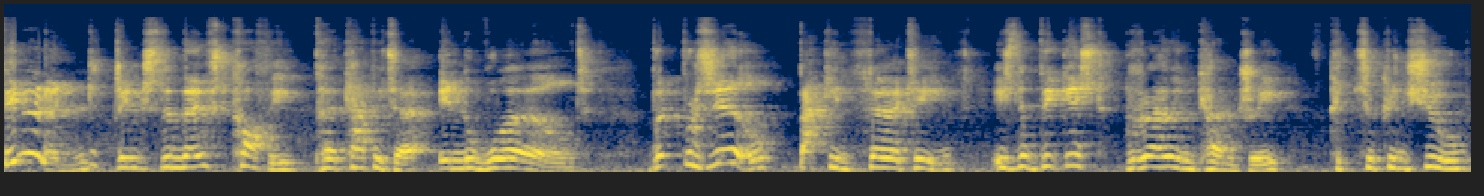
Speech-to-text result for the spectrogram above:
Finland drinks the most coffee per capita in the world, but Brazil, back in 13th, is the biggest growing country to consume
